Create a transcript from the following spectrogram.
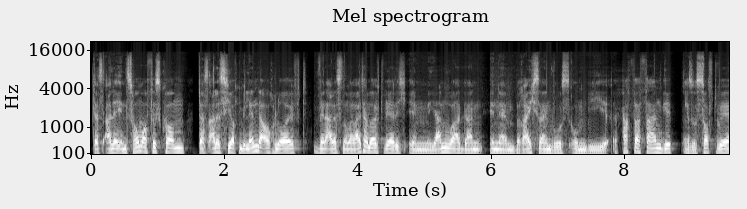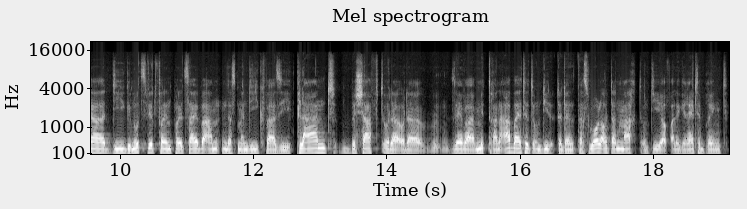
dass alle ins Homeoffice kommen, dass alles hier auf dem Gelände auch läuft. Wenn alles nochmal weiterläuft, werde ich im Januar dann in einem Bereich sein, wo es um die Fachverfahren geht, also Software, die genutzt wird von den Polizeibeamten, dass man die quasi plant, beschafft oder, oder selber mit dran arbeitet und die, das Rollout dann macht und die auf alle Geräte bringt.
